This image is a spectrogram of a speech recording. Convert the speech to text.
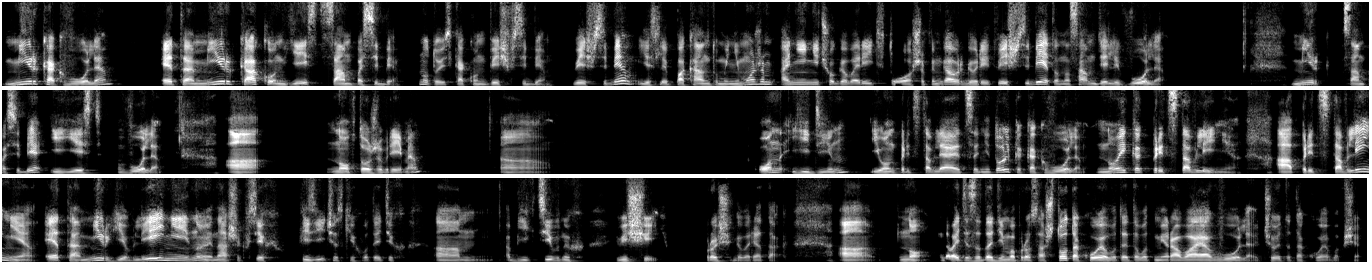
Мир как воля – это мир, как он есть сам по себе. Ну, то есть, как он вещь в себе. Вещь в себе, если по Канту мы не можем о ней ничего говорить, то Шопенгауэр говорит, вещь в себе – это на самом деле воля. Мир сам по себе и есть воля. А, но в то же время а, он един, и он представляется не только как воля, но и как представление. А представление – это мир явлений, ну и наших всех физических вот этих эм, объективных вещей. Проще говоря так. А, но давайте зададим вопрос, а что такое вот эта вот мировая воля? Что это такое вообще?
